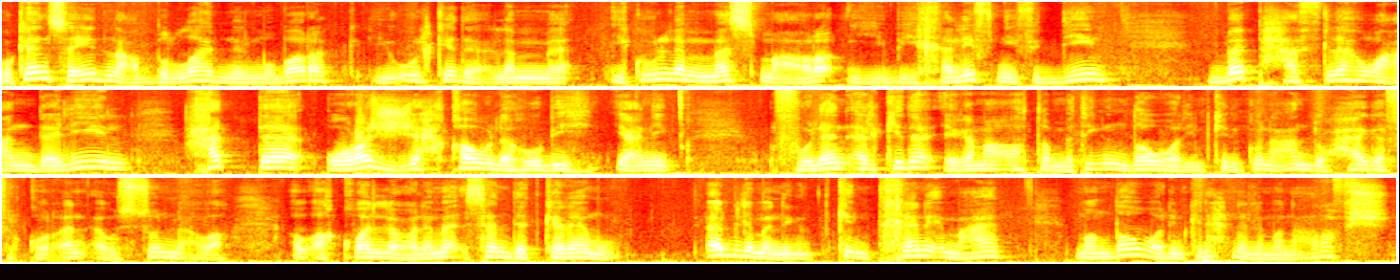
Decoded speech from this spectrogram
وكان سيدنا عبد الله بن المبارك يقول كده لما يقول لما أسمع رأي بيخالفني في الدين ببحث له عن دليل حتى أرجح قوله به. يعني فلان قال كده يا جماعة آه طب ما تيجي ندور يمكن يكون عنده حاجة في القرآن أو السنة أو أو أقوال العلماء سندت كلامه. قبل ما نت- نتخانق معاه ما ندور يمكن إحنا اللي ما نعرفش.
